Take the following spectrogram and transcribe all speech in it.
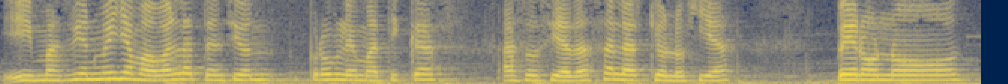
Y más bien me llamaban la atención problemáticas asociadas a la arqueología, pero no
